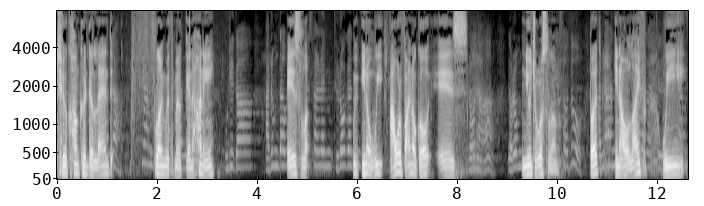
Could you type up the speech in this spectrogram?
To conquer the land flowing with milk and honey is, you know, we our final goal is New Jerusalem. But in our life, we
